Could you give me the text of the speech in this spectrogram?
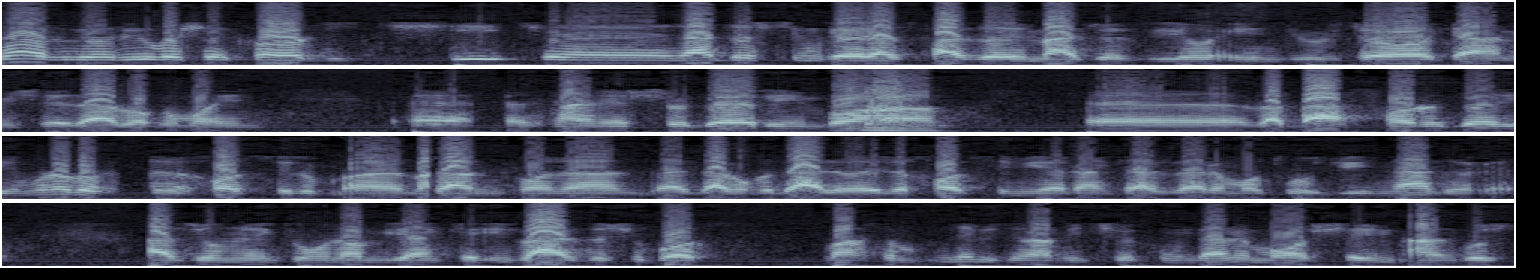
نه رویارویی با شکارچی که نداشتیم غیر از فضای مجازی و این جور جا که همیشه در واقع ما این تنش رو داریم با بله. هم و بحث ها رو داریم اونا به خاصی رو مطرح می‌کنن در واقع دلایل خاصی میارن که از نظر ما توجیه نداره از جمله اینکه اونا میگن که این ورزش رو با مثلا نمی‌دونم این چکوندن ماشه این انگشت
